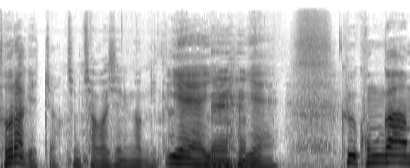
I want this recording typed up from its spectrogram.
덜하겠죠. 좀 적어지는 겁니까? 예, 예, 네. 예. 그 공감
